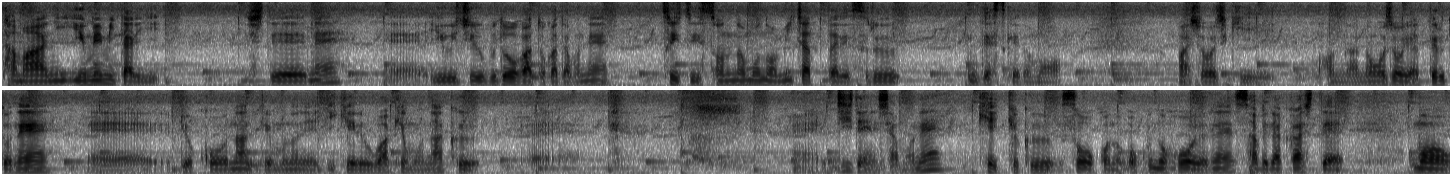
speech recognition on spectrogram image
たまに夢見たりしてね、え YouTube 動画とかでもねついついそんなものを見ちゃったりするんですけども、まあ、正直こんな農場やってるとね、えー旅行なんていうものに行けるわけもなく、えー自転車もね結局倉庫の奥の方でねさびだかしてもう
